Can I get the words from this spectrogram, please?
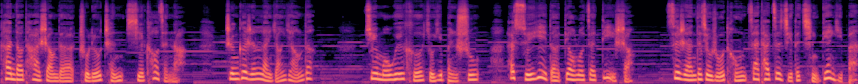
看到榻上的楚留臣斜靠在那。整个人懒洋洋的，俊眸微合，有一本书还随意的掉落在地上，自然的就如同在他自己的寝殿一般。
